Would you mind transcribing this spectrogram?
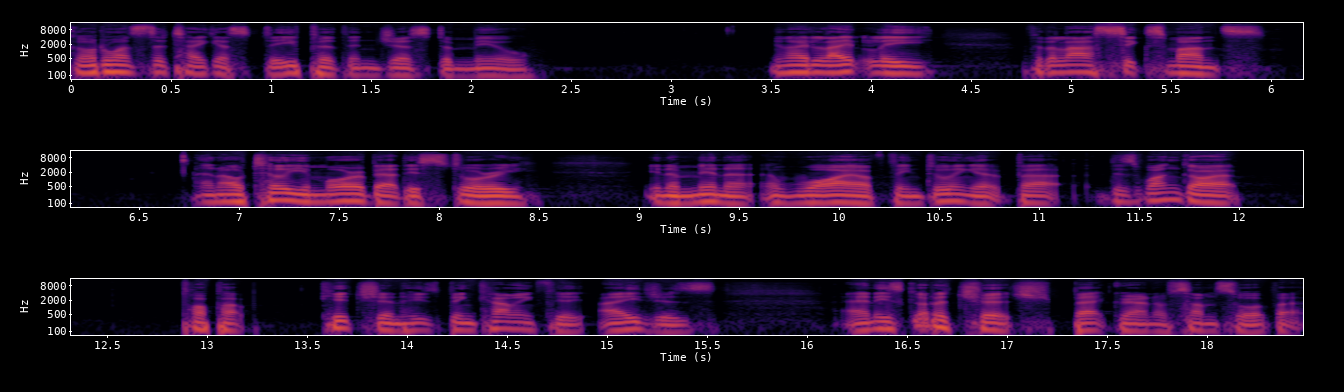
God wants to take us deeper than just a meal. You know, lately, for the last six months, and I'll tell you more about this story in a minute and why I've been doing it, but there's one guy at Pop Up Kitchen who's been coming for ages, and he's got a church background of some sort, but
